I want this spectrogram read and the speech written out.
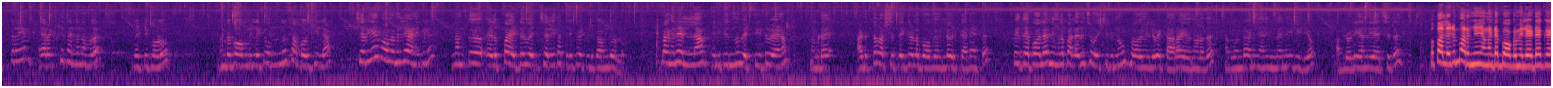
ഇത്രയും ഇറക്കി തന്നെ നമ്മൾ വെട്ടിക്കോളൂ. നമ്മുടെ ബോഗമില്ലേക്ക് ഒന്നും സംഭവിക്കില്ല. ചെറിയ ബോഗമില്ലാണെങ്കിൽ നമുക്ക് എളുപ്പമായിട്ട് ചെറിയ കത്തിരിക്ക് വെട്ടിയെടുക്കാവുന്നതേ ഉള്ളൂ. അപ്പം അങ്ങനെ എല്ലാം എനിക്കിന്ന് വെട്ടിയിട്ട് വേണം നമ്മുടെ അടുത്ത വർഷത്തേക്കുള്ള ബോഗമില്ല ഒരുക്കാനായിട്ട്. അപ്പോൾ ഇതേപോലെ നിങ്ങൾ പലരും ചോദിച്ചിരുന്നു ബോഗമില്ല വെട്ടാറായോ എന്നുള്ളത്. അതുകൊണ്ടാണ് ഞാൻ ഇന്ന് തന്നെ ഈ വീഡിയോ അപ്ലോഡ് ചെയ്യാമെന്ന് വിചാരിച്ചത്. അപ്പോൾ പലരും പറഞ്ഞു ഞങ്ങളുടെ ബോഗമിലയുടെ ഒക്കെ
